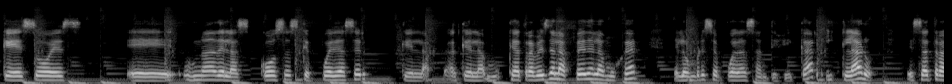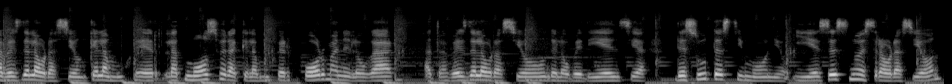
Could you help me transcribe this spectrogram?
que eso es eh, una de las cosas que puede hacer que, la, que, a través de la fe de la mujer el hombre se pueda santificar. Y claro, es a través de la oración que la mujer, la atmósfera que la mujer forma en el hogar, a través de la oración, de la obediencia, de su testimonio. Y esa es nuestra oración.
